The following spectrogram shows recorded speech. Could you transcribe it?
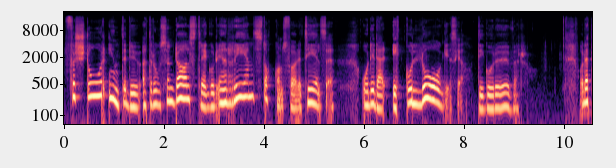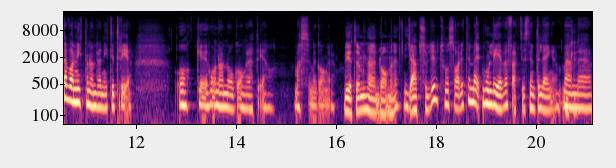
Förstår inte du att Rosendals trädgård är en ren Stockholmsföreteelse? Och det där ekologiska, det går över. Och detta var 1993. Och eh, hon har nog ångrat det massor med gånger. Vet du vem den här damen är? Ja, absolut. Hon sa det till mig. Hon lever faktiskt inte längre. Men Okej. eh,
